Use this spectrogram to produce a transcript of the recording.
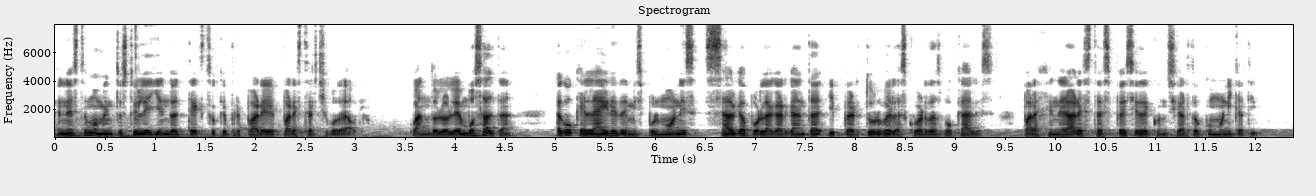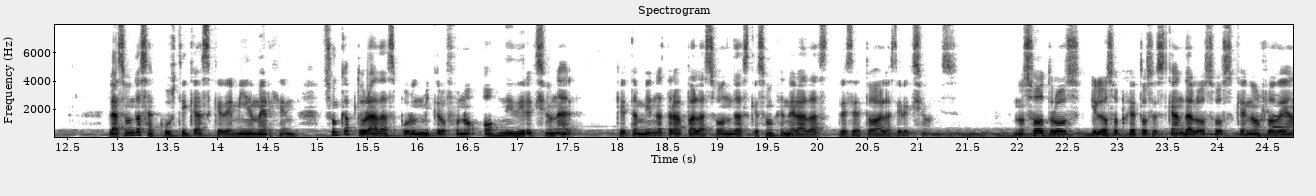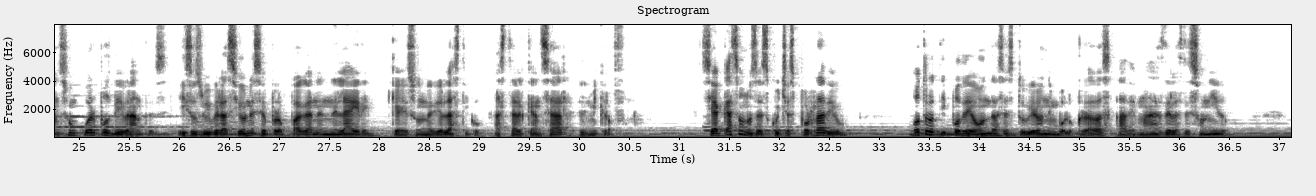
En este momento estoy leyendo el texto que preparé para este archivo de audio. Cuando lo leo en voz alta, hago que el aire de mis pulmones salga por la garganta y perturbe las cuerdas vocales para generar esta especie de concierto comunicativo. Las ondas acústicas que de mí emergen son capturadas por un micrófono omnidireccional que también atrapa las ondas que son generadas desde todas las direcciones. Nosotros y los objetos escandalosos que nos rodean son cuerpos vibrantes y sus vibraciones se propagan en el aire, que es un medio elástico, hasta alcanzar el micrófono. Si acaso nos escuchas por radio, otro tipo de ondas estuvieron involucradas además de las de sonido.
